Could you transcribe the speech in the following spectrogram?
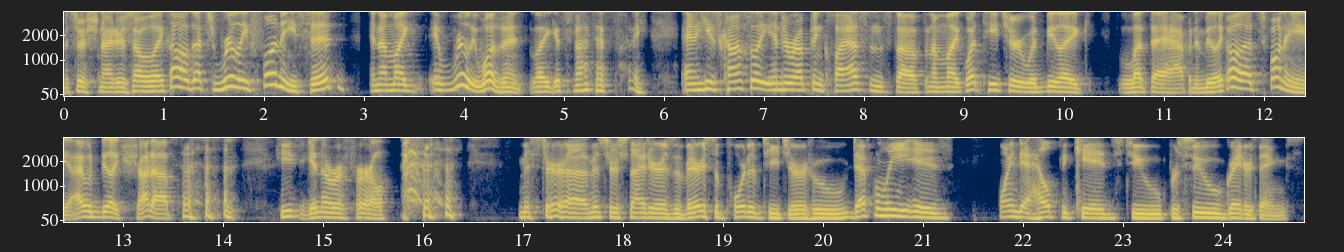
Mr. Schneider's all like, "Oh, that's really funny, Sid," and I'm like, "It really wasn't. Like, it's not that funny." And he's constantly interrupting class and stuff, and I'm like, "What teacher would be like?" Let that happen and be like, oh, that's funny. I would be like, shut up. He's You're getting a referral. Mr. Uh, Mr. Schneider is a very supportive teacher who definitely is wanting to help the kids to pursue greater things.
